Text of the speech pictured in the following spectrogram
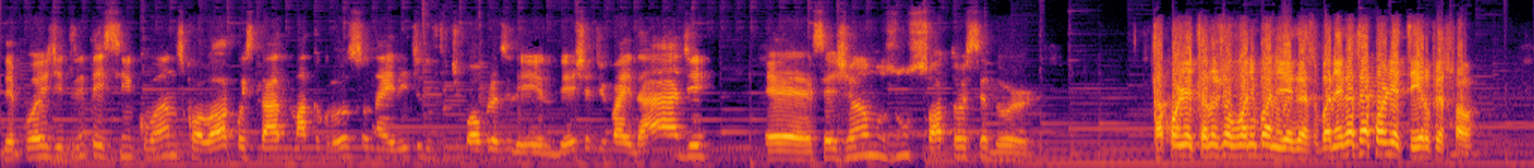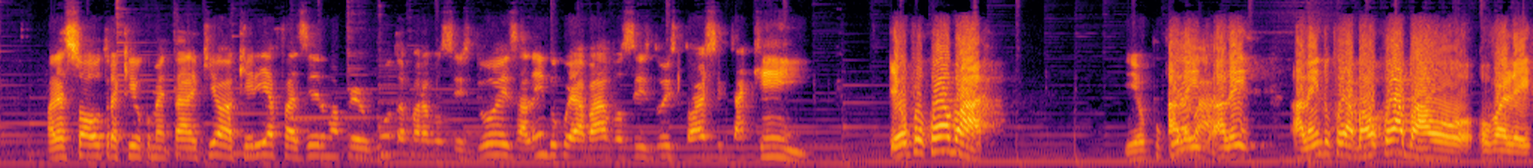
depois de 35 anos, coloca o estado do Mato Grosso na elite do futebol brasileiro. Deixa de vaidade, é, sejamos um só torcedor. Tá cornetando o Giovanni Banegas. Banegas é corneteiro, pessoal. Olha só outro aqui, o comentário aqui, ó. Queria fazer uma pergunta para vocês dois. Além do Cuiabá, vocês dois torcem para quem? Eu pro Cuiabá. E eu pro Cuiabá. Além, além, além do Cuiabá, o Cuiabá, o, o Varley.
